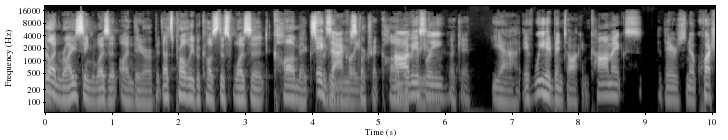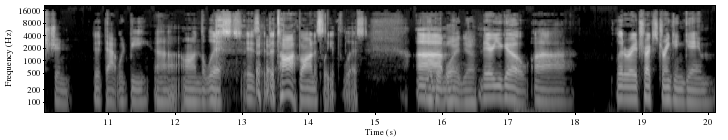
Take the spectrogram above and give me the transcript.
Avalon are, Rising wasn't on there, but that's probably because this wasn't comics for the Exactly. Star Trek comic Obviously. reader. Okay. yeah, if we had been talking comics, there's no question that that would be uh, on the list, is at the top, honestly, at the list. Number Um, one, yeah. There you go. Uh, Literary Trek's drinking game.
